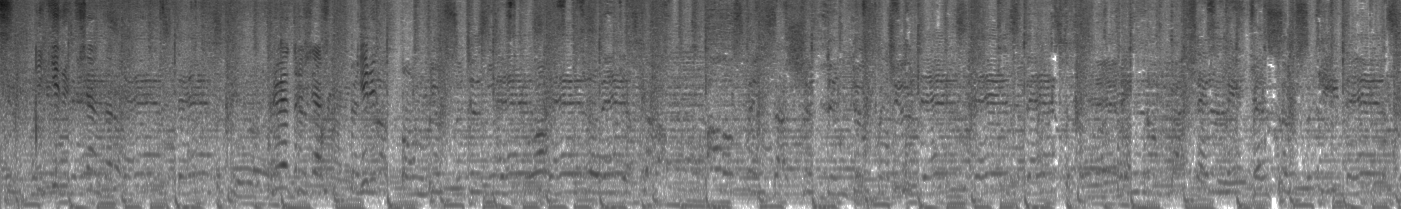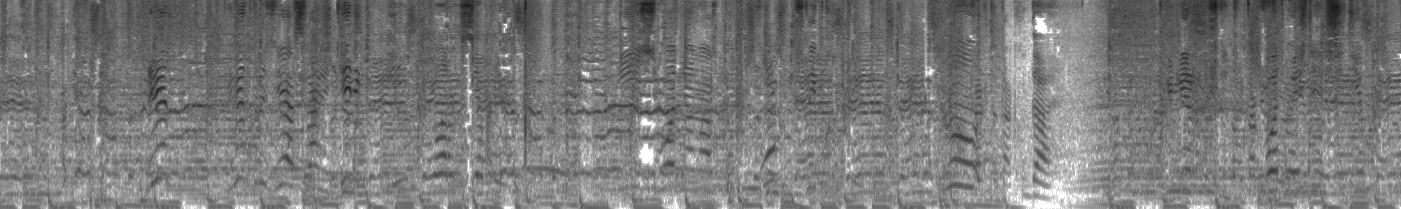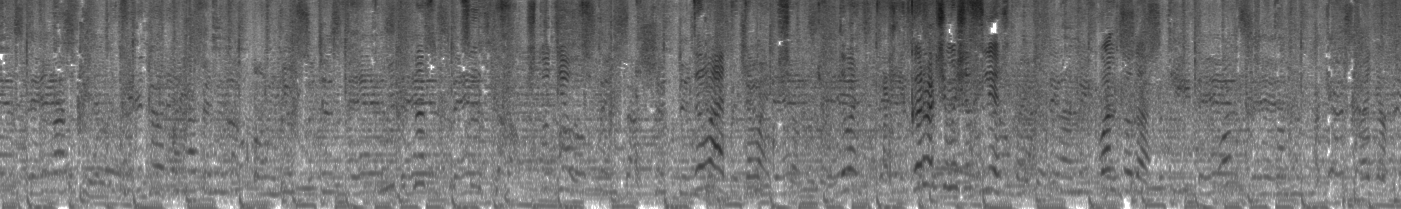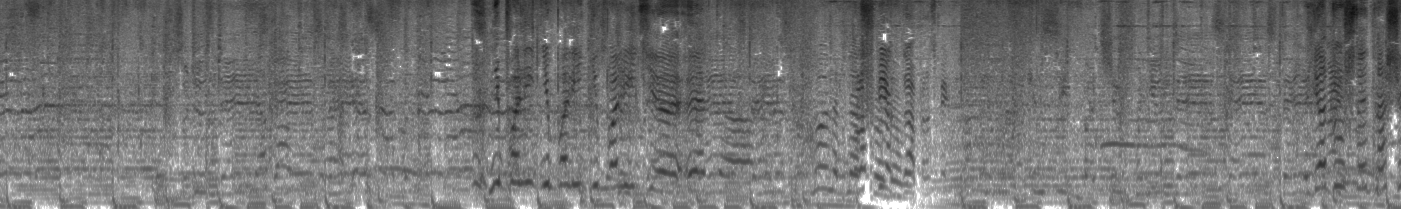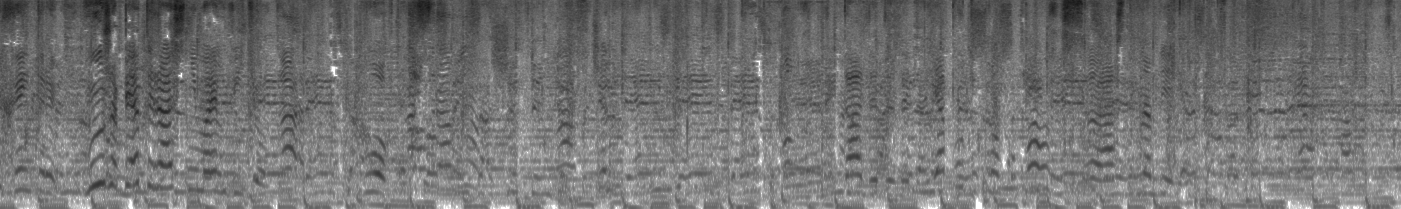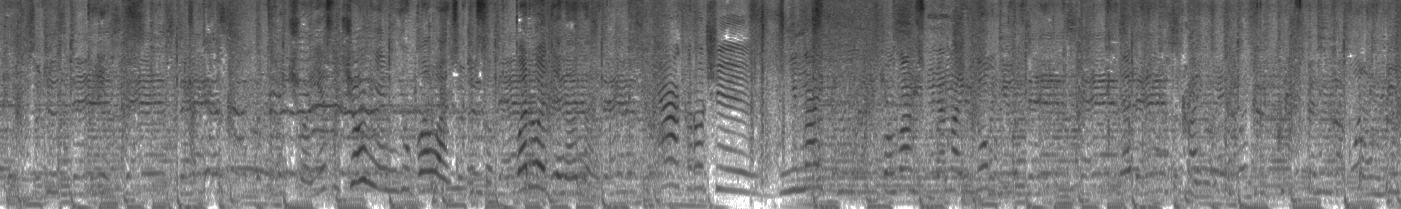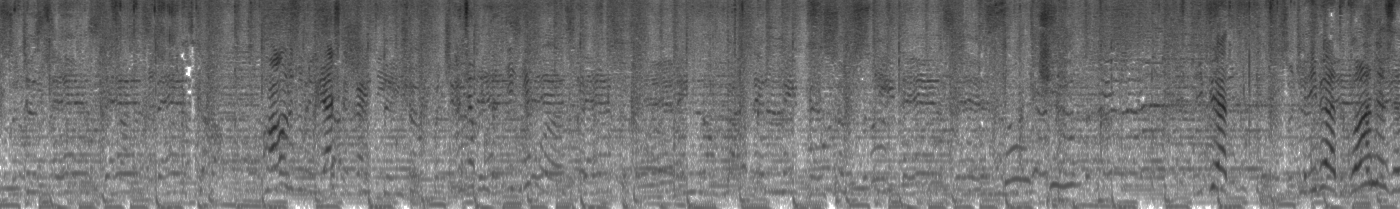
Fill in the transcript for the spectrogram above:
Феликс и Кирик, всем здорово. Привет, друзья, с вами Кирик. Привет, привет, друзья, с вами Кирик и Лорак, всем привет. И сегодня у нас будет Sleep Ну, да. Примерно что-то так. Вот мы здесь сидим. Что делать? Да ладно, давай, все. Давай. Короче, мы сейчас в лес пойдем. Вон туда. Пойдем. Не палить, не палить, не палить. э, Это Проспект, да, проспект. Я думаю, что это наши хейтеры. Мы уже пятый раз снимаем видео. Да, Влог, точнее. Да, да, да, да. Я путаю кнопку паузы с э, остановлением. Блин. Ничего, если что, у меня New Balance кроссовки. Пародия на Nike. Меня, короче, не Nike, не баланс, у меня Nike дома.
